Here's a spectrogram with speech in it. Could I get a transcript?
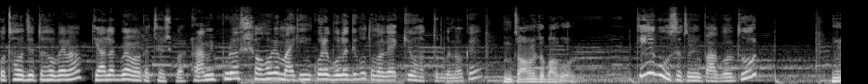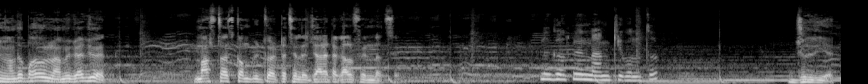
কোথাও যেতে হবে না যা লাগবে আমার কাছে আসবে। আর আমি পুরো শহরে মাইকিং করে বলে দিব তোমার গায়ে কেউ হাত তুলবে না ওকে? কিন্তু আমি তো পাগল। কে বলছে তুমি পাগল তুর হুম আমি তো পাগল না আমি গ্রাজুয়েট মাস্টার্স কমপ্লিট করে একটা ছেলে যার একটা গার্লফ্রেন্ড আছে। গার্লফ্রেন্ডের নাম কি বলতো? জুলিয়েট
